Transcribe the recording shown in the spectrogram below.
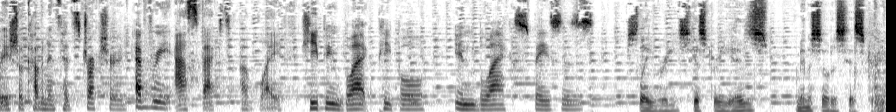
racial covenants had structured every aspect of life. Keeping black people in black spaces. Slavery's history is Minnesota's history.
